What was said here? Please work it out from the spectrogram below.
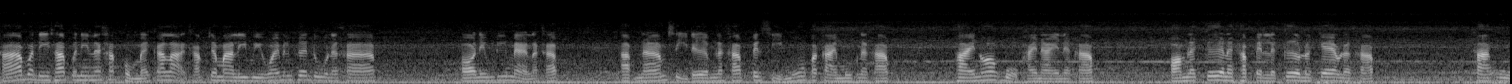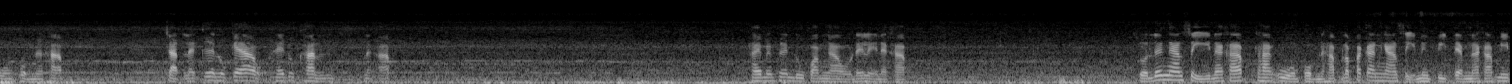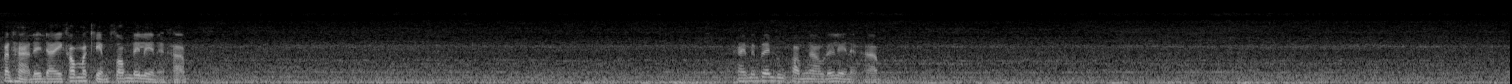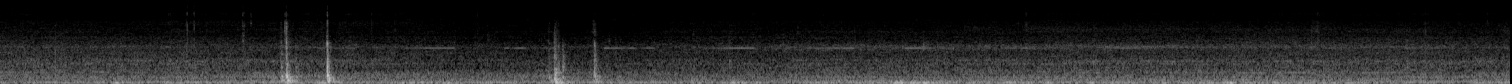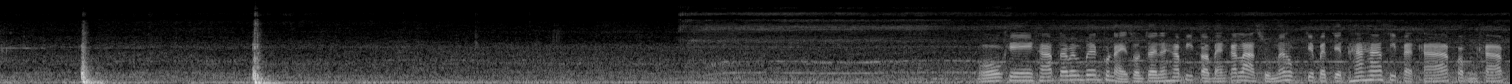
ครับสวัสดีครับวันนี้นะครับผมแม็กกาลาดครับจะมารีวิวให้เพื่อนๆดูนะครับพอนิวดีแม็กนะครับอาบน้ำสีเดิมนะครับ เป็นสีม่วงประกายมุกนะครับ ภายนอกบวกภายในนะครับ พร้อมแลกเกอร์นะครับ เป็นแลกเกอร์นกแก้วนะครับ ทางอู่ของผมนะครับ จัดแลกเกอร์นกแก้วให้ทุกคันนะครับ ให้เพื่อนๆดูความเงาได้เลยนะครับ ส่วนเรื่องงานสีนะครับ ทางอู่ของผมนะครับ รับประกันงานสีหนึ่งปีเต็มนะครับ มีปัญหาใด ๆ เข้ามาเข็มซ่อมได้เลยนะครับให้เพื่อนๆดูความเงาได้เลยนะครับ โอเคครับถ้าเพื่อนๆคนไหนสนใจนะครับพี่ต่อแบงก์กระลาดเจ็ดห้าห้าสี่แปดครับ ขอบคุณครับ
